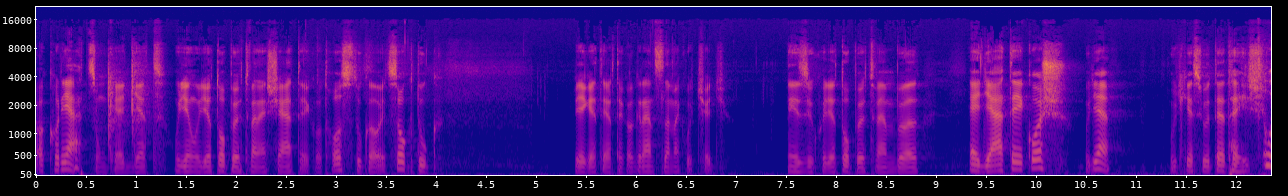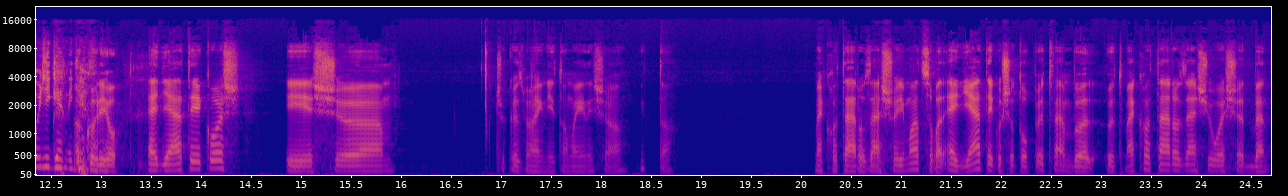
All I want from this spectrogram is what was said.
akkor játszunk egyet. Ugyanúgy a top 50-es játékot hoztuk, ahogy szoktuk. Véget értek a Grand Slamek, úgyhogy nézzük, hogy a top 50-ből egy játékos, ugye? Úgy készültél te is? Úgy, igen, igen. Akkor jó, egy játékos, és ö, csak közben megnyitom én is a, itt a meghatározásaimat. Szóval egy játékos a top 50-ből, öt meghatározás jó esetben,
